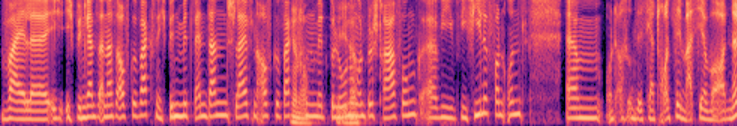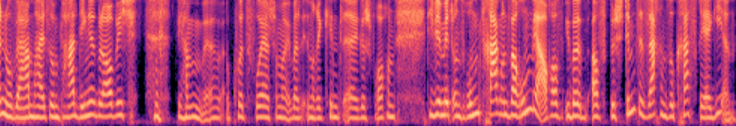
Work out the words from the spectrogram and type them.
weil äh, ich, ich bin ganz anders aufgewachsen. Ich bin mit Wenn-Dann-Schleifen aufgewachsen, Genau, mit Belohnung jeder. und Bestrafung, äh, wie, wie viele von uns. Ähm, und aus uns ist ja trotzdem was geworden. Ne? Nur wir haben halt so ein paar Dinge, glaube ich, wir haben äh, kurz vorher schon mal über das innere Kind äh, gesprochen, die wir mit uns rumtragen und warum wir auch auf, über, auf bestimmte Sachen so krass reagieren.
